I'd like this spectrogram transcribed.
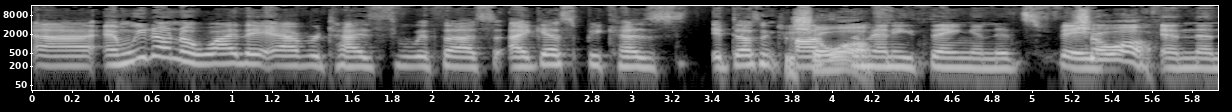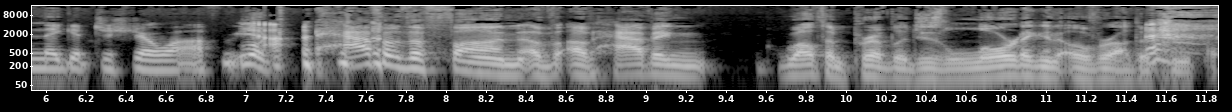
Uh, and we don't know why they advertise with us. I guess because it doesn't To cost them off. anything and it's fake. Show off. And then they get to show off. Yeah. Look, half of the fun of, of having wealth and privilege is lording it over other people.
